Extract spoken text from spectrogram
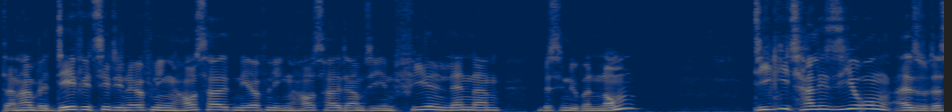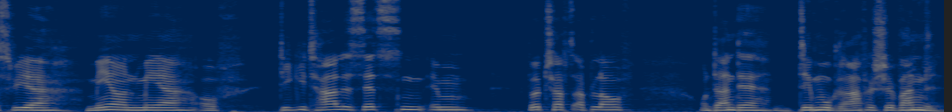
Dann haben wir Defizite in den öffentlichen Haushalten. Die öffentlichen Haushalte haben sich in vielen Ländern ein bisschen übernommen. Digitalisierung, also dass wir mehr und mehr auf Digitales setzen im Wirtschaftsablauf. Und dann der demografische Wandel.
